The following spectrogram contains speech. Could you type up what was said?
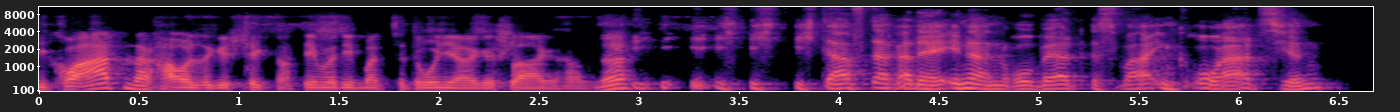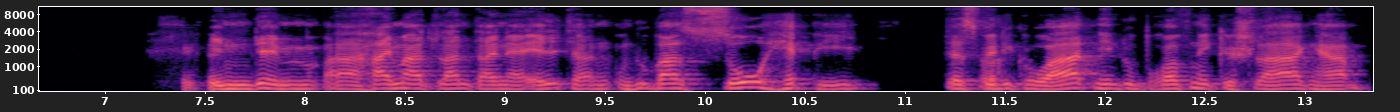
die Kroaten nach Hause geschickt, nachdem wir die Mazedonier geschlagen haben, ne? Ich, ich, ich, ich darf daran erinnern, Robert, es war in Kroatien, in dem äh, Heimatland deiner Eltern und du warst so happy, dass wir ja. die Kroaten in Dubrovnik geschlagen haben,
